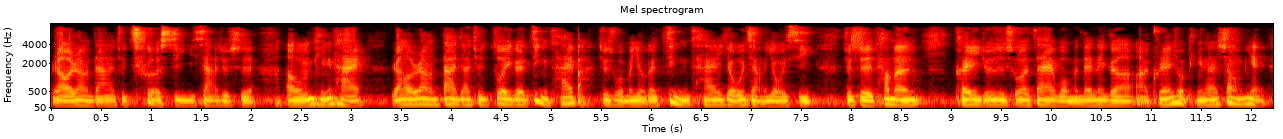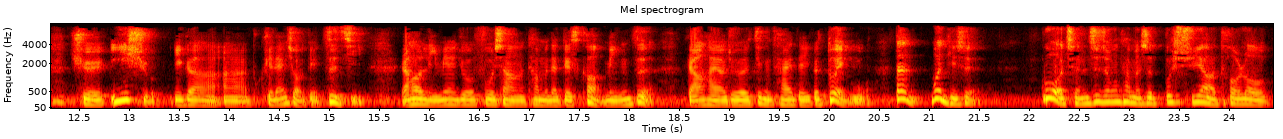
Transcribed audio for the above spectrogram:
然后让大家去测试一下，就是啊我们平台。然后让大家去做一个竞猜吧，就是我们有个竞猜有奖游戏，就是他们可以就是说在我们的那个呃 credential 平台上面去 issue 一个啊 credential 给自己，然后里面就附上他们的 Discord 名字，然后还有就是竞猜的一个队伍，但问题是。过程之中，他们是不需要透露，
